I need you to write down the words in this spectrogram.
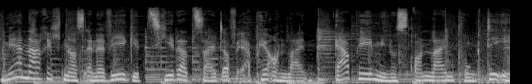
Mehr Nachrichten aus NRW gibt's jederzeit auf RP Online. rp-online.de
